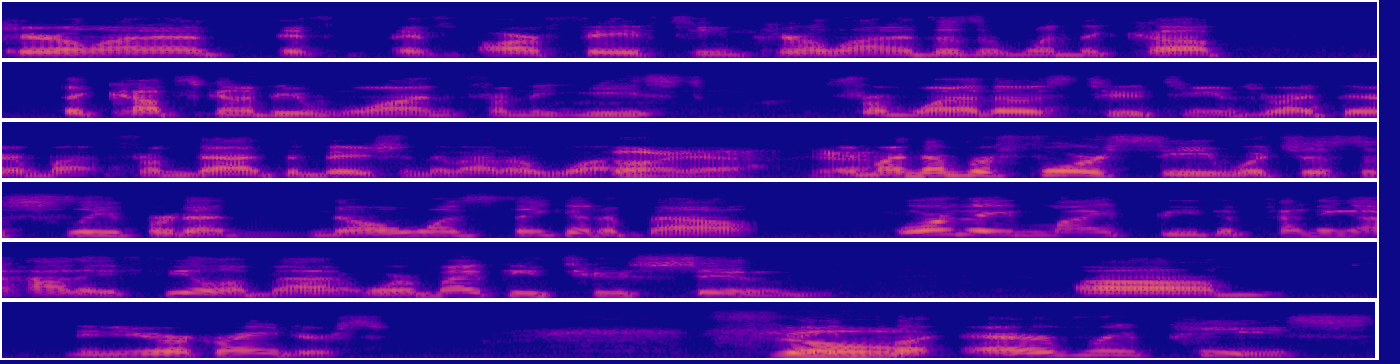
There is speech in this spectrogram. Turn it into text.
Carolina, if if our fave team Carolina doesn't win the cup, the cup's going to be won from the East from one of those two teams right there, but from that division, no matter what. Oh yeah. Yeah. And my number four seed, which is the sleeper that no one's thinking about, or they might be, depending on how they feel about it, or it might be too soon. Um, the New York Rangers. So they put every piece.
